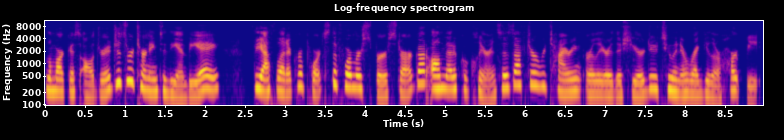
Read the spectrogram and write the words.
LaMarcus Aldridge is returning to the NBA. The Athletic reports the former Spurs star got all medical clearances after retiring earlier this year due to an irregular heartbeat.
